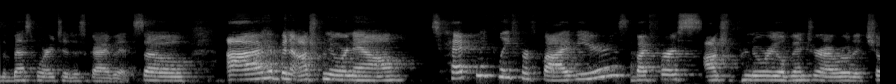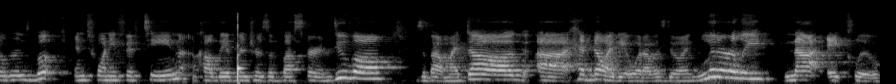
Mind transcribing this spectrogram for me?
the best word to describe it. So I have been an entrepreneur now technically for five years. My first entrepreneurial venture, I wrote a children's book in 2015 called The Adventures of Buster and Duval. It was about my dog. Uh, had no idea what I was doing. Literally not a clue.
